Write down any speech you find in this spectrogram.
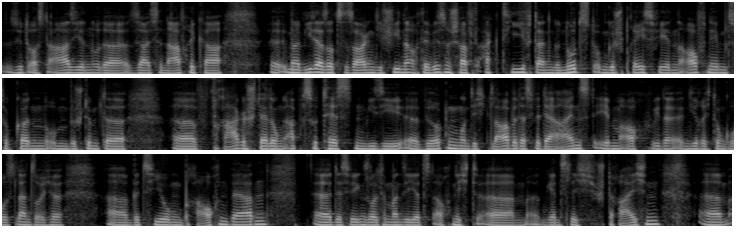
Südostasien oder sei es in Afrika, äh, immer wieder sozusagen die Schiene auch der Wissenschaft aktiv dann genutzt, um Gesprächsfäden aufnehmen zu können, um bestimmte äh, Fragestellungen abzutesten, wie sie äh, wirken. Und ich glaube, dass wir dereinst eben auch wieder in die Richtung Russland solche äh, Beziehungen brauchen werden. Äh, deswegen sollte man sie jetzt auch nicht ähm, gänzlich streichen. Ähm,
